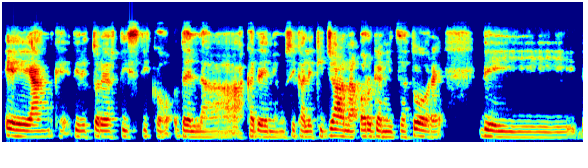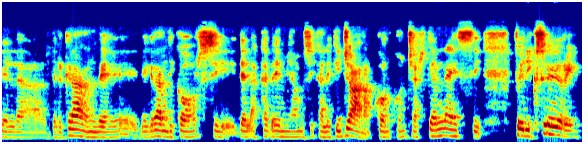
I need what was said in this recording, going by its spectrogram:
è anche direttore artistico dell'Accademia Musicale Chigiana, organizzatore dei, della, del grande, dei grandi corsi dell'Accademia Musicale Chigiana con concerti annessi, Felix Öri,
